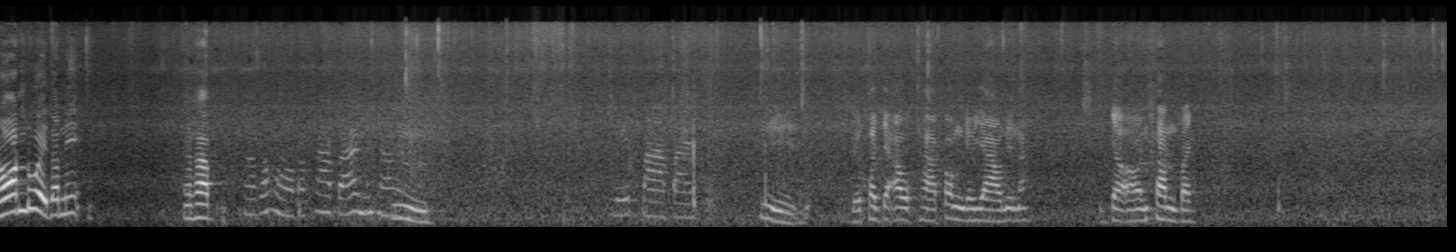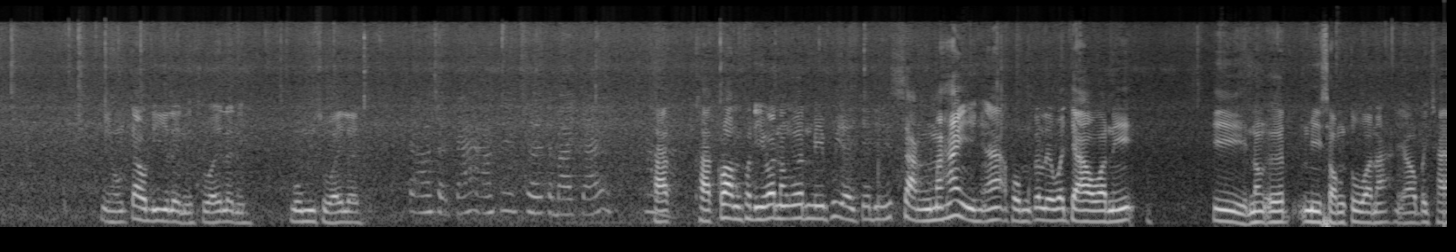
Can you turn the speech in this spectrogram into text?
ร้อนด้วยตอนนี้นะครับ เราก็ห่อกับข้าวไปไม่ใช่อืมเวปาไปนี่ เดี๋ยวเขาจะเอาคากล้องยาวๆนี่นะ จะเอาอันสั้นไป นี่ของเจ้าดีเลยนี่สวยเลยนี่ มุมสวยเลย จะเอาเสร็จจ้าเอาที่เธอสบายใจขา ขากล้องพอดีว่าน้องเอิร์ธมีผู้ใหญ่ใจดีสั่งมาให้นะผมก็เลยว่าจะเอาอันนี้ ที่น้องเอิร์ธมีสองตัวนะเดี๋ยวเอาไปใช้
